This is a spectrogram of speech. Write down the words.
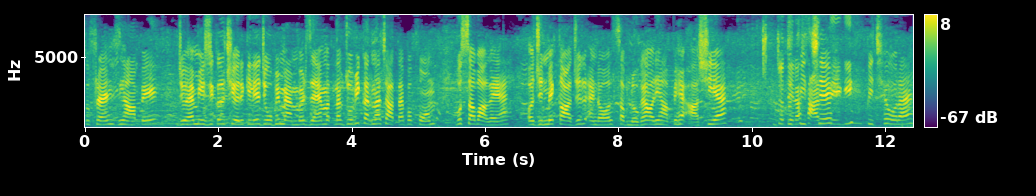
सो फ्रेंड्स यहाँ पे जो है म्यूजिकल चेयर के लिए जो भी मेंबर्स हैं मतलब जो भी करना चाहता है परफॉर्म वो सब आ गए हैं और जिनमें काजल एंड ऑल सब लोग हैं और यहाँ पे है आशी है जो तेरा साथ पीछे देगी। पीछे हो रहा है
